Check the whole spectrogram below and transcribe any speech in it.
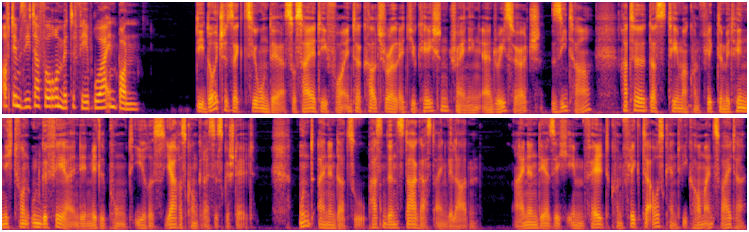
auf dem SITA-Forum Mitte Februar in Bonn. Die deutsche Sektion der Society for Intercultural Education, Training and Research, SITA, hatte das Thema Konflikte mithin nicht von ungefähr in den Mittelpunkt ihres Jahreskongresses gestellt und einen dazu passenden Stargast eingeladen. Einen, der sich im Feld Konflikte auskennt wie kaum ein zweiter,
